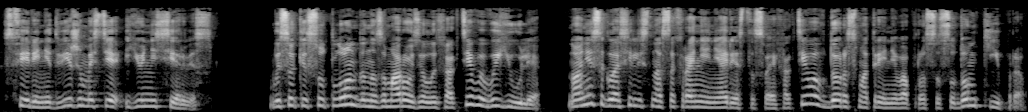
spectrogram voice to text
в сфере недвижимости «Юнисервис». Высокий суд Лондона заморозил их активы в июле, но они согласились на сохранение ареста своих активов до рассмотрения вопроса судом Кипра.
